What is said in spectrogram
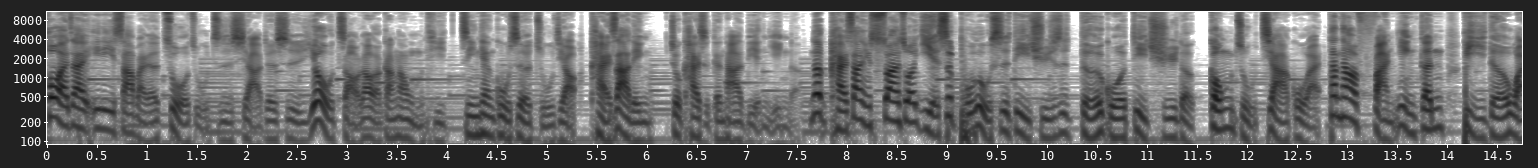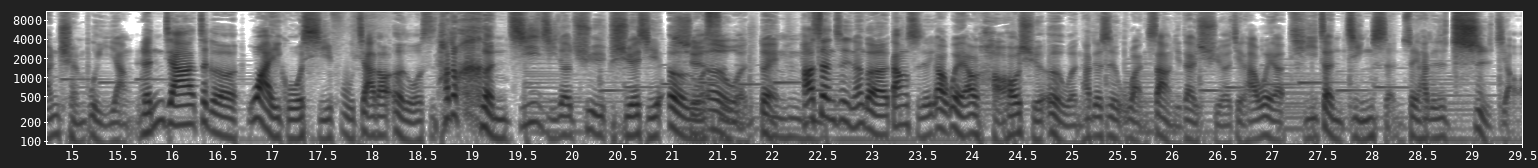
后来在伊丽莎白的做主之下，就是又找到了刚刚我们提今天故事的主角凯撒琳，就开始跟他联姻了。那凯撒琳虽然说也是普鲁士地区，就是德国地区的公主嫁过来，但她的反应跟彼得完全不一样。人家这个外国媳妇嫁到俄罗斯，她就很积极的去学习俄罗斯文。对，他甚至那个当时要为了要好好学俄文，她就是晚上也在学，而且她为了提振精神，所以她就是赤脚。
